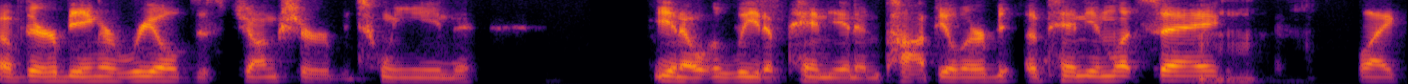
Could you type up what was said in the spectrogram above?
of there being a real disjuncture between you know elite opinion and popular opinion let's say Mhm. like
